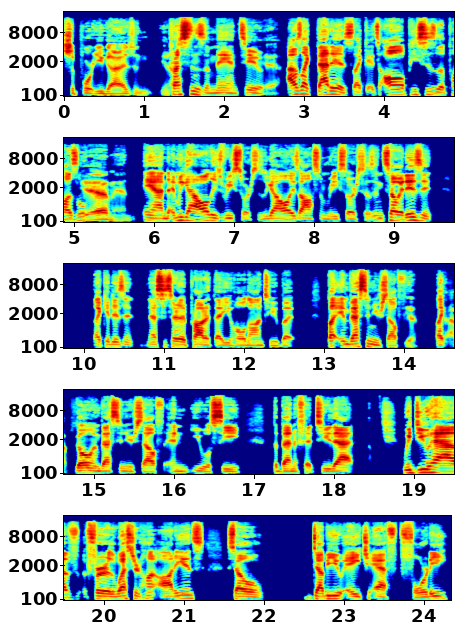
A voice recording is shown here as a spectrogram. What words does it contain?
support you guys and you know. Preston's the man too. Yeah. I was like, that is like it's all pieces of the puzzle. yeah, man. and and we got all these resources we got all these awesome resources and so it isn't like it isn't necessarily a product that you hold on to but but invest in yourself Yeah, like go invest in yourself and you will see the benefit to that we do have for the western hunt audience so whf 40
